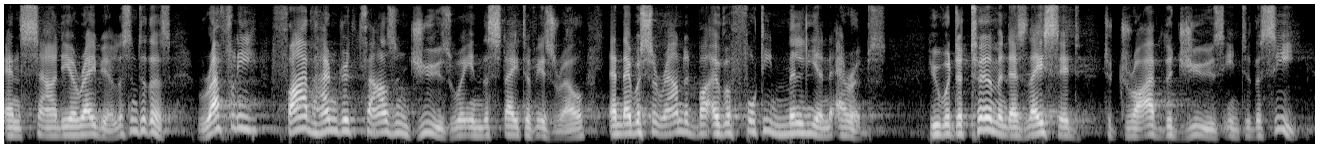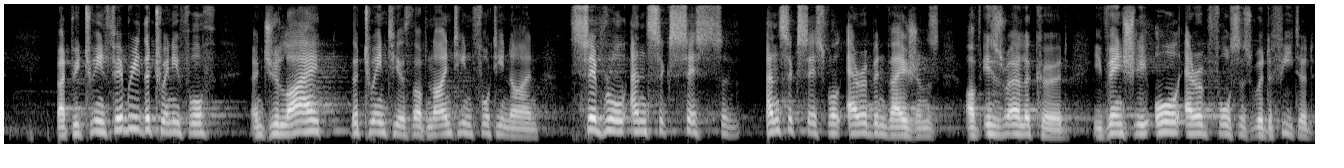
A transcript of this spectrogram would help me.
and Saudi Arabia. Listen to this. Roughly 500,000 Jews were in the state of Israel, and they were surrounded by over 40 million Arabs who were determined, as they said, to drive the Jews into the sea. But between February the 24th and July the 20th of 1949, several unsuccessful, unsuccessful Arab invasions of Israel occurred. Eventually, all Arab forces were defeated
